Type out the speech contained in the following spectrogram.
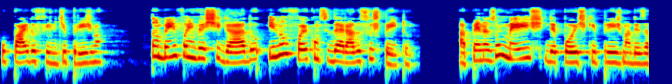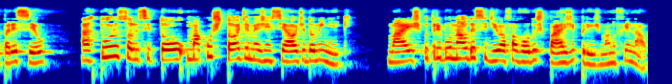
o pai do filho de Prisma, também foi investigado e não foi considerado suspeito. Apenas um mês depois que Prisma desapareceu, Arturo solicitou uma custódia emergencial de Dominique, mas o tribunal decidiu a favor dos pais de Prisma no final.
